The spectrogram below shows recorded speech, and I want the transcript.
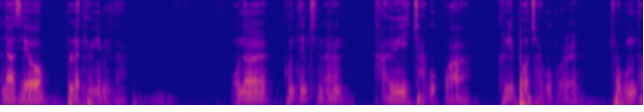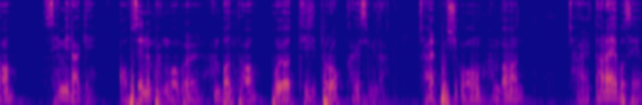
안녕하세요. 블랙형입니다. 오늘 콘텐츠는 가위 자국과 클리퍼 자국을 조금 더 세밀하게 없애는 방법을 한 번 더 보여드리도록 하겠습니다. 잘 보시고 한번 잘 따라해 보세요.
